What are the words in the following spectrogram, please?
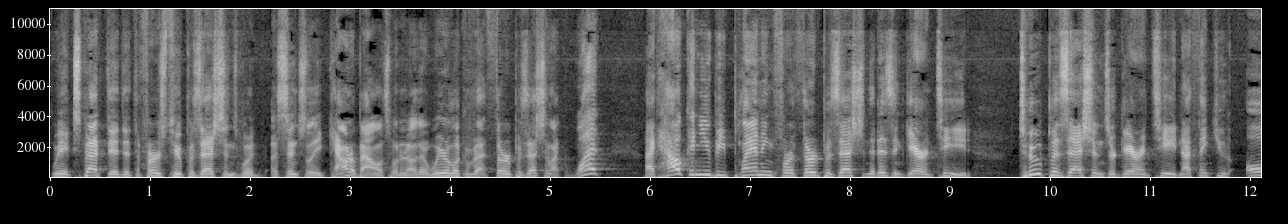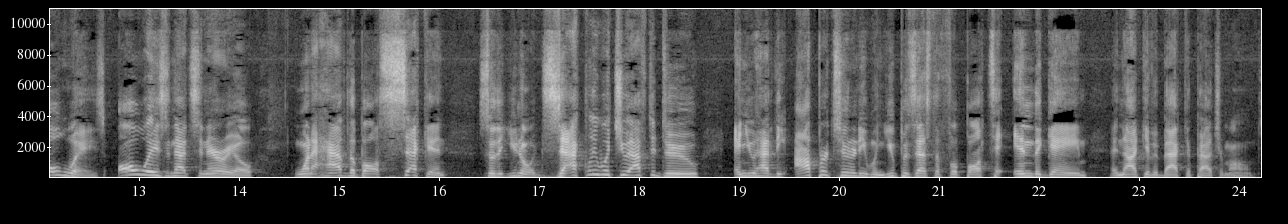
we expected that the first two possessions would essentially counterbalance one another. We were looking for that third possession. Like what? Like how can you be planning for a third possession that isn't guaranteed? Two possessions are guaranteed, and I think you'd always, always in that scenario want to have the ball second so that you know exactly what you have to do and you have the opportunity when you possess the football to end the game and not give it back to Patrick Mahomes.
